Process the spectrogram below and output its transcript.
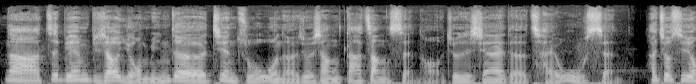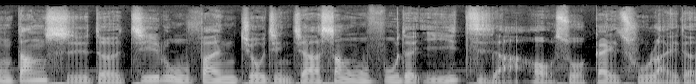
那这边比较有名的建筑物呢，就像大藏省哦，就是现在的财务省，它就是用当时的基路藩酒井家上屋夫的遗址啊哦所盖出来的。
